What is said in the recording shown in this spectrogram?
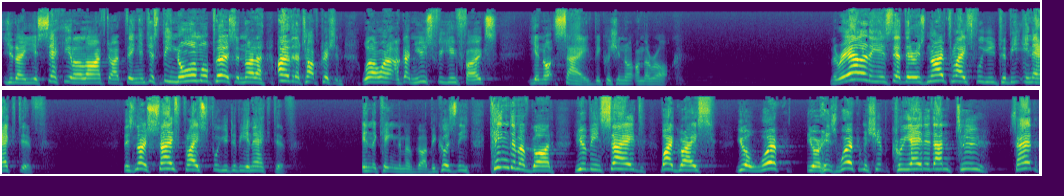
you know, your secular life type thing and just be normal person, not a over the top Christian. Well, I want, I've got news for you folks. You're not saved because you're not on the rock. The reality is that there is no place for you to be inactive. There's no safe place for you to be inactive in the kingdom of God. Because the kingdom of God, you've been saved by grace, your work, your his workmanship created unto, said,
